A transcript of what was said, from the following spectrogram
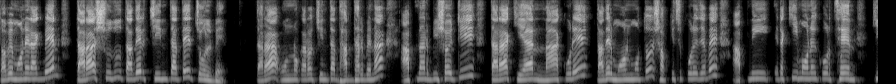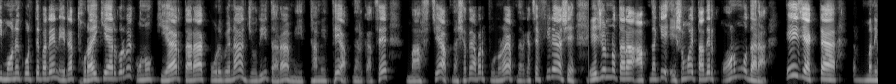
তবে মনে রাখবেন, তারা শুধু তাদের চিন্তাতে চলবে। তারা অন্য কারও চিন্তা ধার ধারবে না। আপনার বিষয়টি তারা কেয়ার না করে তাদের মন মতো সব কিছু করে যাবে। আপনি এটা কি মনে করছেন, কি মনে করতে পারেন, এটা থোড়াই কেয়ার করবে। কোনো কেয়ার তারা করবে না যদি তারা মিথ্যা মিথ্যে আপনার কাছে মাফ চেয়ে আপনার সাথে আবার পুনরায় আপনার কাছে ফিরে আসে। এজন্য তারা আপনাকে এ সময় তাদের কর্ম দ্বারা এই যে একটা মানে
